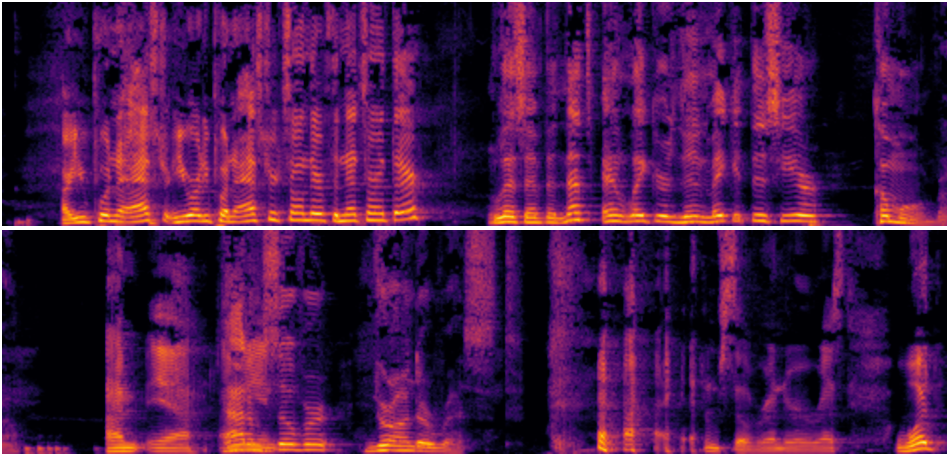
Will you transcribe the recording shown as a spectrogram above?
Are you putting an asterisk? You already putting asterisks on there if the Nets aren't there? Listen, if the Nets and Lakers didn't make it this year, come on, bro. I'm yeah. I Adam mean- Silver, you're under arrest. Adam Silver under arrest. What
